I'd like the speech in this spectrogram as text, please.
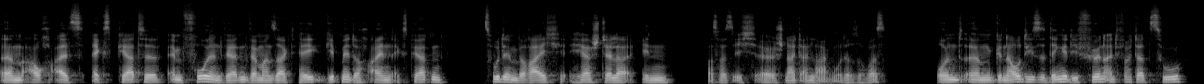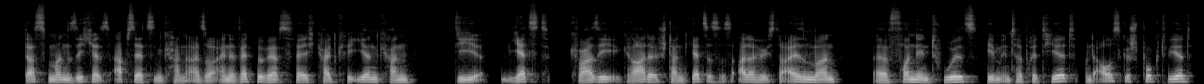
ähm, auch als Experte empfohlen werden, wenn man sagt, hey, gib mir doch einen Experten zu dem Bereich Hersteller in, was weiß ich, äh, Schneidanlagen oder sowas. Und ähm, genau diese Dinge, die führen einfach dazu, dass man sich jetzt absetzen kann, also eine Wettbewerbsfähigkeit kreieren kann, die jetzt quasi gerade Stand jetzt, es ist allerhöchste Eisenbahn, äh, von den Tools eben interpretiert und ausgespuckt wird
